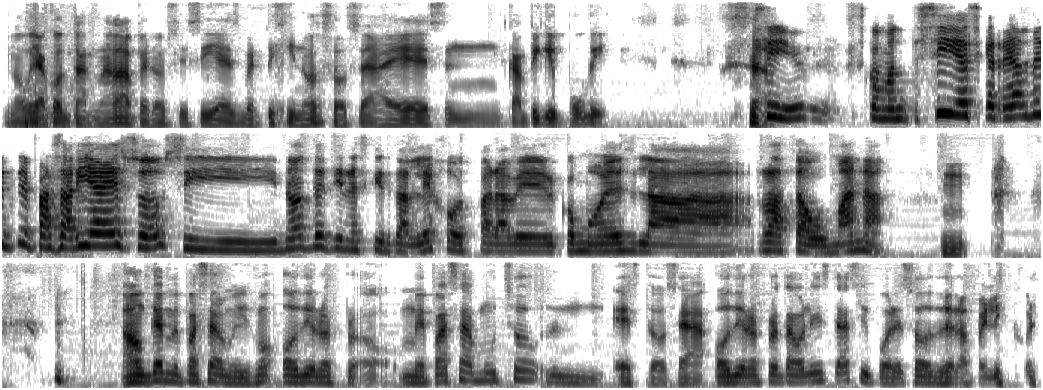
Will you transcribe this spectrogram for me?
No voy a contar nada, pero sí, sí, es vertiginoso. O sea, es mm, Campiki Puggy. Sí, como, sí, es que realmente pasaría eso si no te tienes que ir tan lejos para ver cómo es la raza humana. Aunque me pasa lo mismo, odio los pro- me pasa mucho mm, esto, o sea, odio a los protagonistas y por eso odio la película.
